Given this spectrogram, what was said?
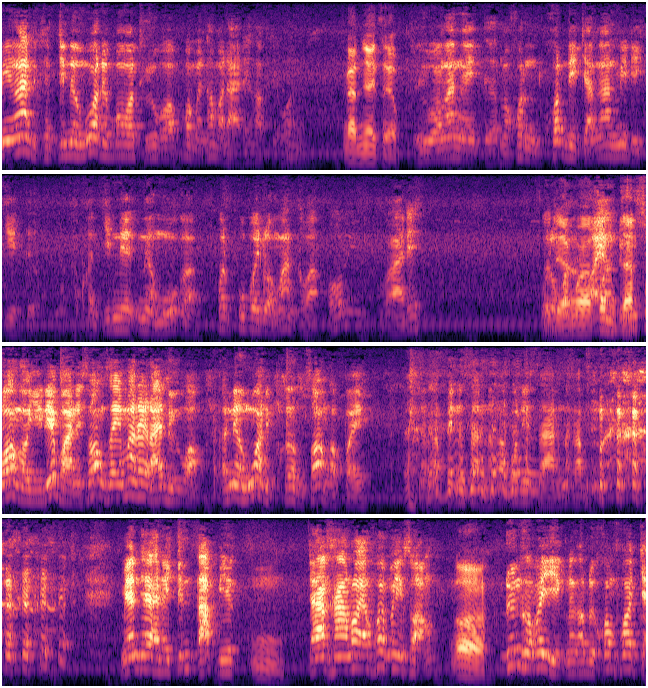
มีงานที่กินเนื้อวัวเนี่ยบ่ถือว่าบ่เป็นธรรมดาเลยครับถือว่างานใหญ่เติบถือว่างานไงเติบมาคนคนที่จัดงานมีดีกี่เติบนะครับคันกินเนื้อเนื้อหมูก็คนผู้ไปร่วมงานก็ว่าโอ้ยว่าเดิ แสดงว่าคนจัด ดึงซองเอาอีกเด้บาดนี่ซองใส่มาหลายๆดึงออกอันเนื้องัวนี่เพิ่มซองเข้าไปนะครับเป็นจังซั่นนะครับคนอีสานนะครับ แม่นแท้นี่กินตับอีกอืมจาก500เอาเพิ่มไปอีกสองเออ ดึงเข้าไปอีกนะครับด้วยความพอใจ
